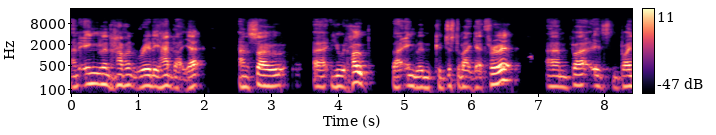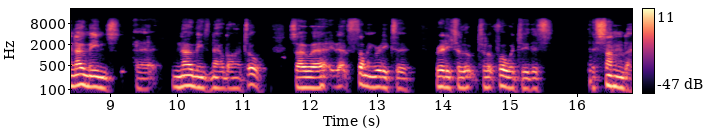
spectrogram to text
and England haven't really had that yet, and so uh, you would hope that England could just about get through it, um, but it's by no means. Uh, no means nailed on at all. So uh, that's something really to really to look to look forward to this this Sunday.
